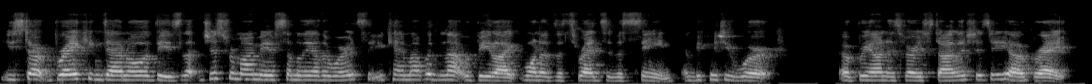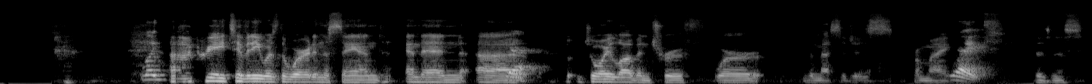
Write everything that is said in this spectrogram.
you start breaking down all of these. Just remind me of some of the other words that you came up with, and that would be like one of the threads of a scene. And because you work, oh, Brian is very stylish, is he? Oh, great. Like uh, creativity was the word in the sand, and then uh, yeah. joy, love, and truth were the messages from my right business.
